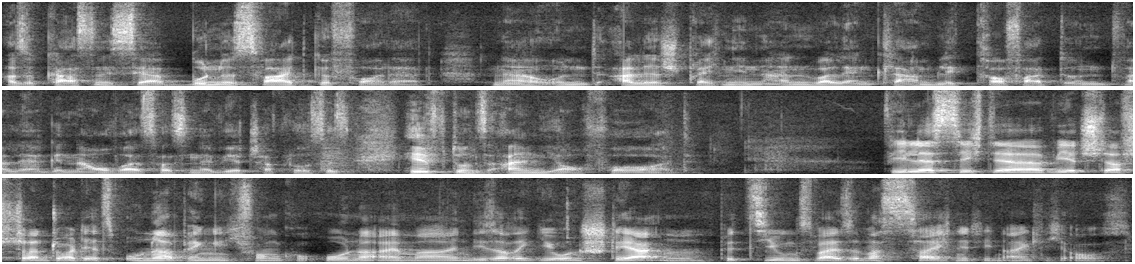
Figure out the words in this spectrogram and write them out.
also Carsten ist ja bundesweit gefordert. Na, und alle sprechen ihn an, weil er einen klaren Blick drauf hat und weil er genau weiß, was in der Wirtschaft los ist. Hilft uns allen ja auch vor Ort. Wie lässt sich der Wirtschaftsstandort jetzt unabhängig von Corona einmal in dieser Region stärken, beziehungsweise was zeichnet ihn eigentlich aus?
